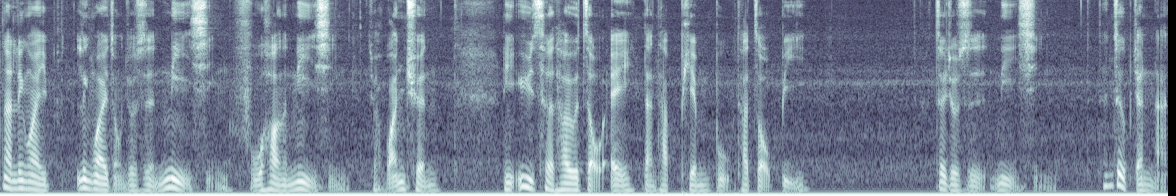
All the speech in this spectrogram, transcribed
那另外一另外一种就是逆行符号的逆行，就完全你预测它会走 A，但它偏不，它走 B，这就是逆行。但这个比较难，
